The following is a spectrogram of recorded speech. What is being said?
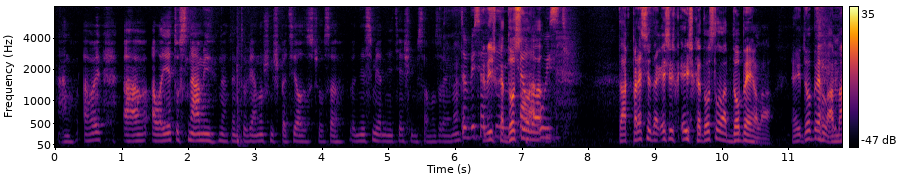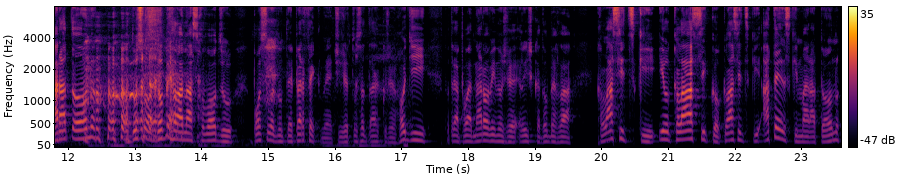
Áno, ahoj. A, ale je tu s nami na tento Vianočný špeciál, z čoho sa nesmierne teším samozrejme. To by sa Eliška doslova, ujsť. Tak presne tak, Eliška doslova dobehla. Hej, dobehla maratón a doslova dobehla na schôdzu poslednú, to je perfektné. Čiže to sa tak akože hodí, to treba povedať na rovinu, že Eliška dobehla klasický, il clasico, klasický aténsky maratón,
